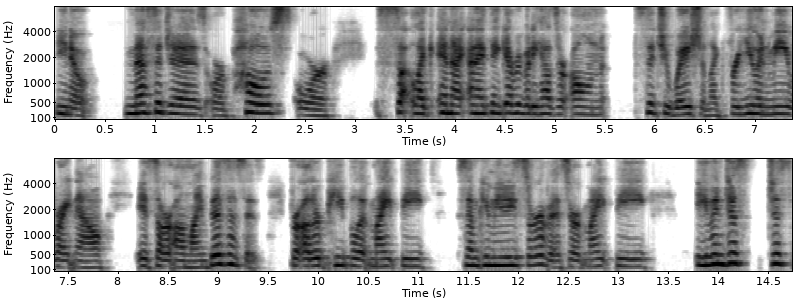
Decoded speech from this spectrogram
you know, messages or posts or so, like, and I and I think everybody has their own situation. Like for you and me right now, it's our online businesses. For other people, it might be some community service, or it might be even just just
